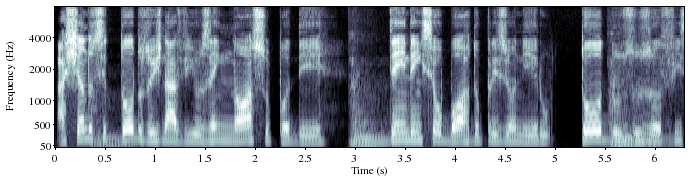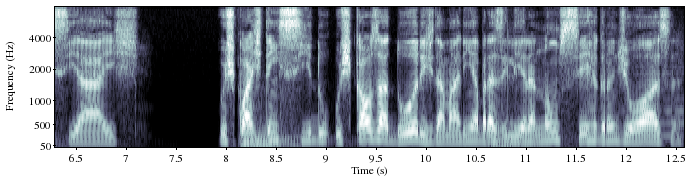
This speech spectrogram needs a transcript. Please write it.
Achando-se todos os navios em nosso poder, tendem seu bordo prisioneiro todos os oficiais, os quais têm sido os causadores da Marinha Brasileira não ser grandiosa,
